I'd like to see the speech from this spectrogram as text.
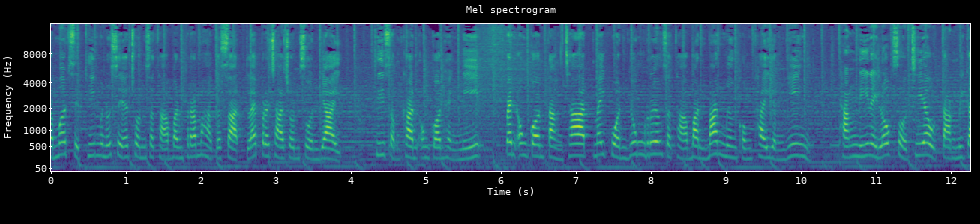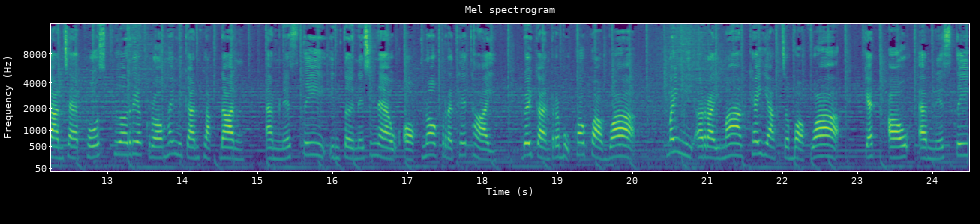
ละเมิดสิทธิมนุษยชนสถาบันพระมหากษัตริย์ และประชาชนส่วนใหญ่ ที่สำคัญองค์กรแห่งนี้ เป็นองค์กรต่างชาติไม่ควรยุ่งเรื่องสถาบันบ้านเมืองของไทยอย่างยิ่ง ทั้งนี้ในโลกโซเชียลต่างมีการแชร์โพสต์ เพื่อเรียกร้องให้มีการผลักดัน Amnesty International ออกนอกประเทศไทย ด้วยการระบุข้อความว่า ไม่มีอะไรมากแค่อยากจะบอกว่า get out amnesty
